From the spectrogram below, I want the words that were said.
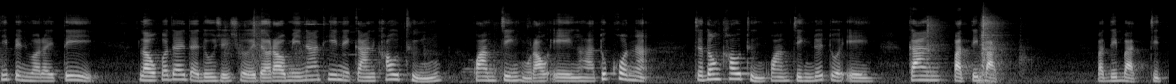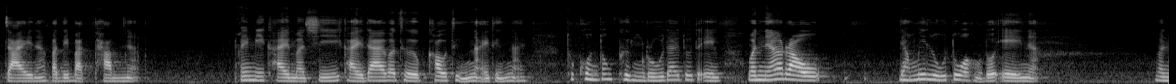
ที่เป็นวาไรตี้เราก็ได้แต่ดูเฉยๆแต่เรามีหน้าที่ในการเข้าถึงความจริงของเราเองค่ะทุกคนน่ะจะต้องเข้าถึงความจริงด้วยตัวเอง การปฏิบัติปฏิบัติจิตใจนะปฏิบัติธรรมเนี่ยไม่มีใครมาชี้ใครได้ว่าเธอเข้าถึงไหนถึงไหน ทุกคนต้องพึงรู้ได้ด้วยตัวเอง วันนี้เรายังไม่รู้ตัวของตัวเองเนี่ย มัน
